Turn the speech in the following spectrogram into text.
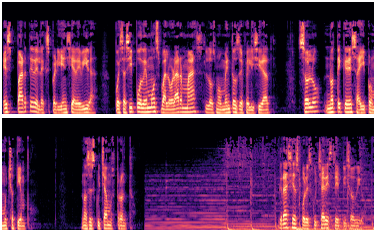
es parte de la experiencia de vida, pues así podemos valorar más los momentos de felicidad. Solo no te quedes ahí por mucho tiempo. Nos escuchamos pronto. Gracias por escuchar este episodio.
